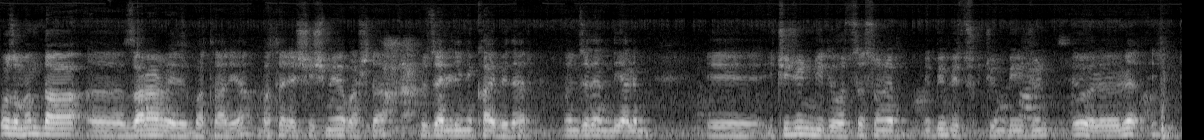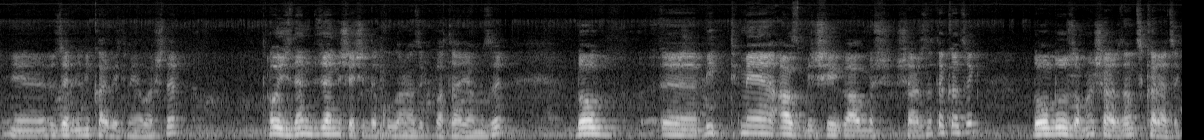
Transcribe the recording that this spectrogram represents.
o zaman daha e, zarar verir batarya. Batarya şişmeye başlar, özelliğini kaybeder. Önceden diyelim e, iki gün gidiyorsa sonra bir buçuk gün, bir gün öyle öyle e, özelliğini kaybetmeye başlar. O yüzden düzenli şekilde kullanacak bataryamızı. Dol e, bitmeye az bir şey kalmış şarja takacak. Dolduğu zaman şarjdan çıkaracak.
